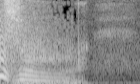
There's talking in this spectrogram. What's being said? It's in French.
Bonjour.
